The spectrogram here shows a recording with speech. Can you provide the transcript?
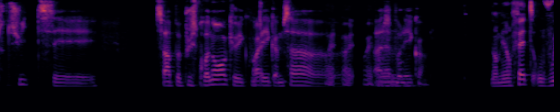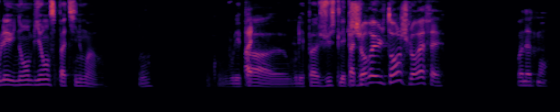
tout de suite, c'est c'est un peu plus prenant que écouter Ouais. comme ça euh, Ouais, ouais, ouais, à la volée, quoi. Non mais en fait, on voulait une ambiance patinoire. hein. Donc on voulait pas, euh, on voulait pas juste les patins. J'aurais eu le temps, je l'aurais fait. Honnêtement.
